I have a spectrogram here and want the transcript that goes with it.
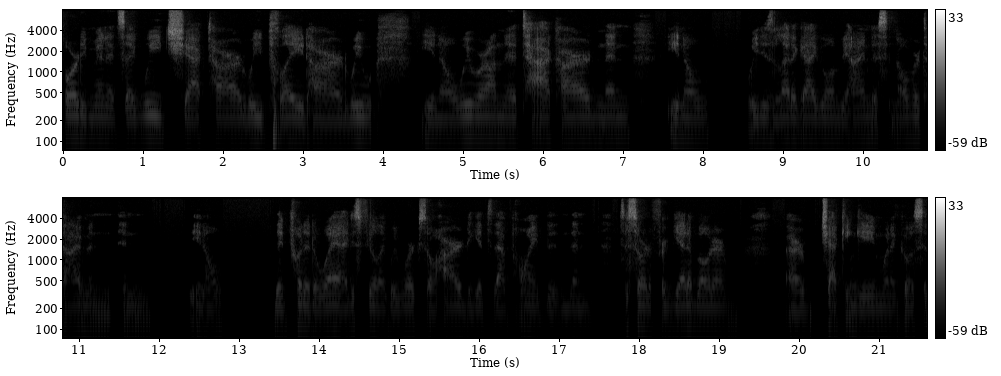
40 minutes. Like, we checked hard, we played hard, we, you know, we were on the attack hard, and then, you know, we just let a guy go in behind us in overtime, and and you know, they put it away. I just feel like we worked so hard to get to that point, and then to sort of forget about our our checking game when it goes to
